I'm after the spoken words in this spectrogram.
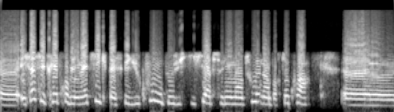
Euh, et ça, c'est très problématique parce que du coup, on peut justifier absolument tout et n'importe quoi. Euh,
